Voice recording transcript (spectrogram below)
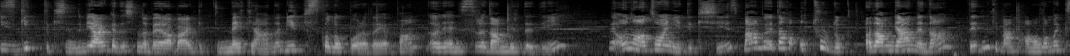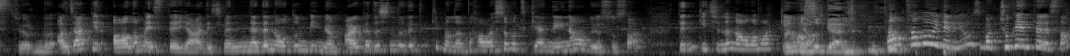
Biz gittik şimdi. Bir arkadaşımla beraber gittim mekana. Bir psikolog bu arada yapan. Öyle hani sıradan biri de değil. Ve 16-17 kişiyiz. Ben böyle daha oturduk adam gelmeden. Dedim ki ben ağlamak istiyorum. Böyle acayip bir ağlama isteği geldi içime. Neden olduğunu bilmiyorum. Arkadaşım da dedi ki bana daha başlamadık yani neyine ağlıyorsun sen? Dedim ki içimden ağlamak Ben geliyor. hazır geldim. Tam tam öyle biliyor musun? Bak çok enteresan.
